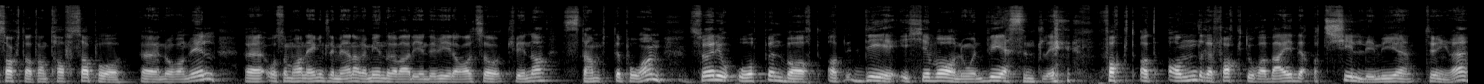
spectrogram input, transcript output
sagt at han tafser på eh, når han vil, eh, og som han egentlig mener er mindreverdige individer, altså kvinner, stemte på han, så er det jo åpenbart at det ikke var noen vesentlig fakt, at andre faktorer veide atskillig mye tyngre.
